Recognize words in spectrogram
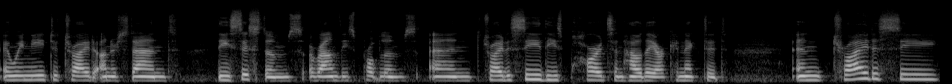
and we need to try to understand these systems around these problems and try to see these parts and how they are connected and try to see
